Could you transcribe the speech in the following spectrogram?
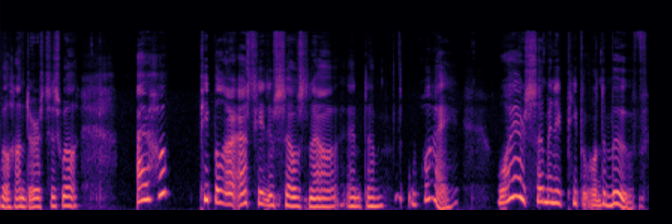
well, Honduras as well. I hope people are asking themselves now, and um, why? Why are so many people on the move?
